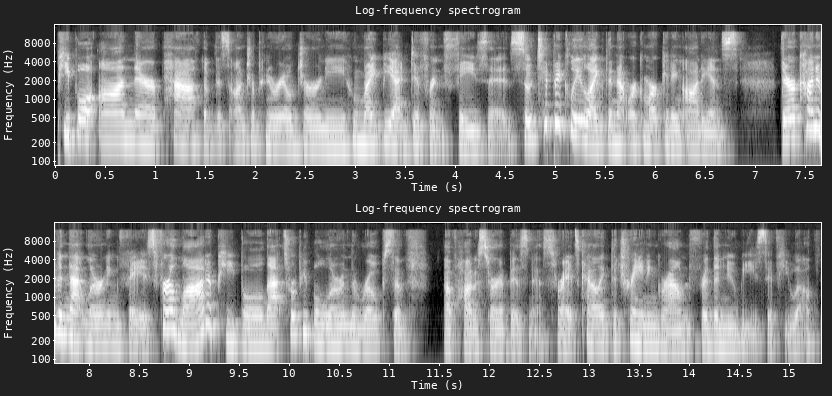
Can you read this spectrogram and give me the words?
people on their path of this entrepreneurial journey who might be at different phases. So typically like the network marketing audience, they're kind of in that learning phase. For a lot of people, that's where people learn the ropes of of how to start a business, right? It's kind of like the training ground for the newbies, if you will.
